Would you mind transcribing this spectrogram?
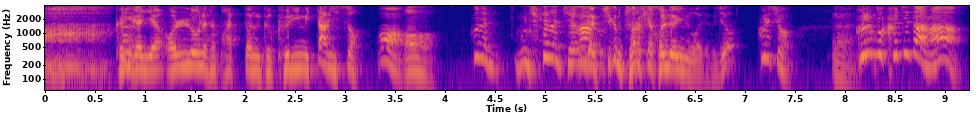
야. 그러니까 이제 언론에서 봤던 그 그림이 딱 있어. 어. 어. 근데 문제는 제가 그러니까 지금 저렇게 걸려 있는 거죠, 그죠? 그렇죠. 예. 그림도 크지도 않아.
